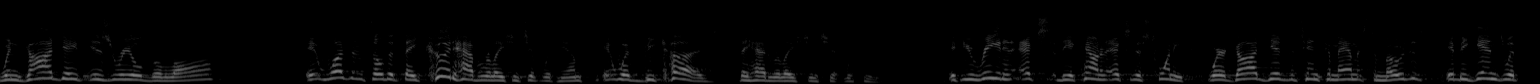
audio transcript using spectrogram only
When God gave Israel the law, it wasn't so that they could have relationship with him, it was because they had relationship with him. If you read in Ex, the account in Exodus 20, where God gives the Ten Commandments to Moses, it begins with,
